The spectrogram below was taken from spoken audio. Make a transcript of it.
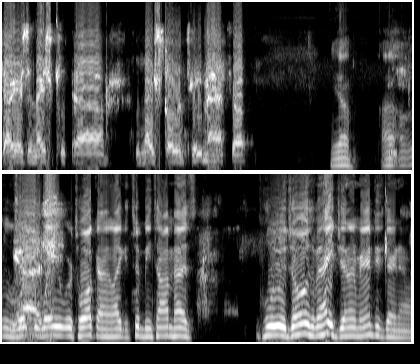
Gary has a nice, uh, a nice Golden Tate matchup. Yeah. Uh, uh, the way we're talking, I like it too. I mean, Tom has Julio Jones, but hey, Jalen Ramsey's there now.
